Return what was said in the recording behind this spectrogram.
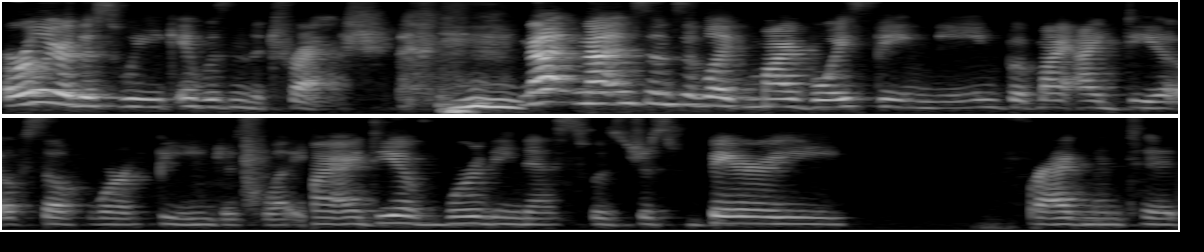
earlier this week it was in the trash. not not in sense of like my voice being mean, but my idea of self worth being just like my idea of worthiness was just very fragmented,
